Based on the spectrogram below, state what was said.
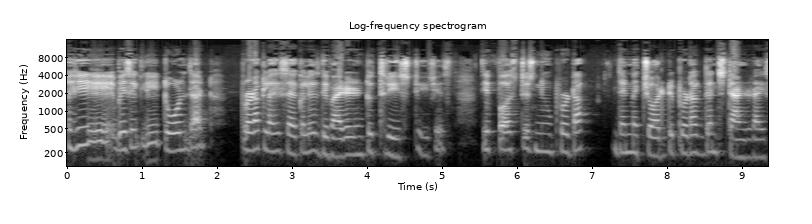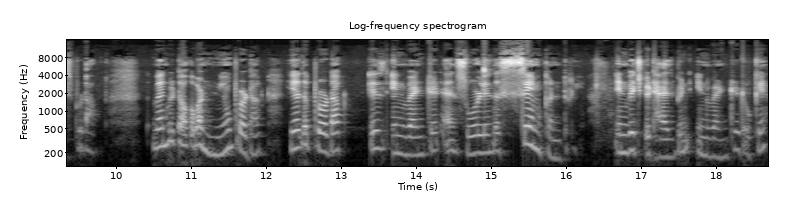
he basically told that Product life cycle is divided into three stages. The first is new product, then maturity product, then standardized product. When we talk about new product, here the product is invented and sold in the same country in which it has been invented, okay?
